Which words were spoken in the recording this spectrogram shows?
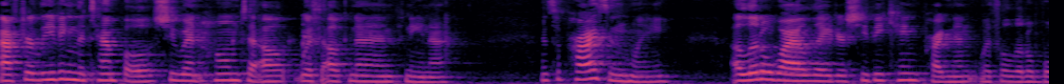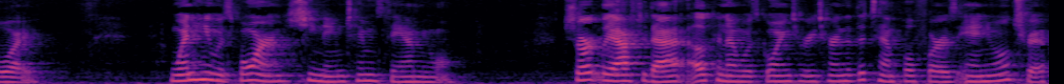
After leaving the temple, she went home to El- with Elkanah and Penina. And surprisingly, a little while later, she became pregnant with a little boy. When he was born, she named him Samuel. Shortly after that, Elkanah was going to return to the temple for his annual trip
